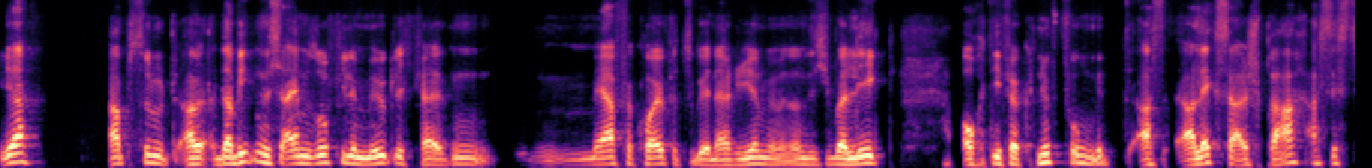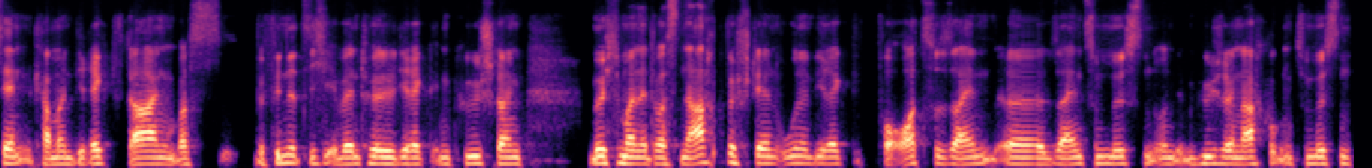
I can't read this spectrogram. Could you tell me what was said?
Ja, absolut. Aber da bieten sich einem so viele Möglichkeiten, mehr Verkäufe zu generieren, wenn man sich überlegt, auch die Verknüpfung mit Alexa als Sprachassistenten kann man direkt fragen, was befindet sich eventuell direkt im Kühlschrank. Möchte man etwas nachbestellen, ohne direkt vor Ort zu sein, äh, sein zu müssen und im Kühlschrank nachgucken zu müssen.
